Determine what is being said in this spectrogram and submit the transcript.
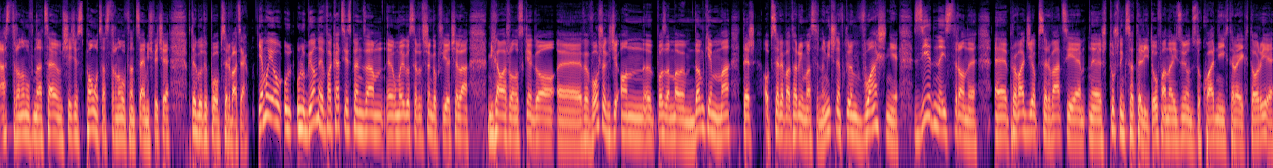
astronomów na całym świecie, wspomóc astronomów na całym świecie w tego typu obserwacjach. Ja moje ulubione wakacje spędzam e, u mojego serdecznego przyjaciela Michała Żonowskiego e, we Włoszech, gdzie on e, poza małym domkiem ma też obserwatorium astronomiczne, w którym właśnie z jednej strony prowadzi obserwacje sztucznych satelitów, analizując dokładnie ich trajektorię,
